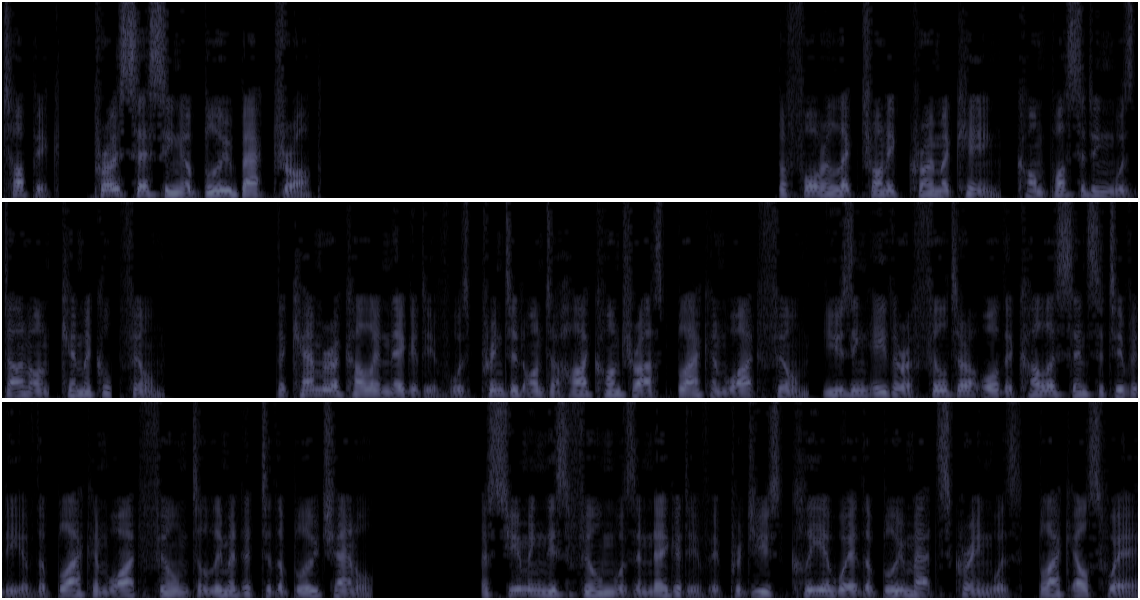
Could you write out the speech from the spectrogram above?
Topic: Processing a blue backdrop. Before electronic chroma keying, compositing was done on chemical film. The camera color negative was printed onto high-contrast black and white film, using either a filter or the color sensitivity of the black and white film to limit it to the blue channel. Assuming this film was a negative it produced clear where the blue matte screen was, black elsewhere,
